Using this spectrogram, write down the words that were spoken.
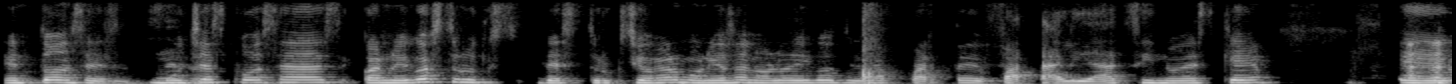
Entonces, muchas cosas, cuando digo destrucción armoniosa, no lo digo de una parte de fatalidad, sino es que eh,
